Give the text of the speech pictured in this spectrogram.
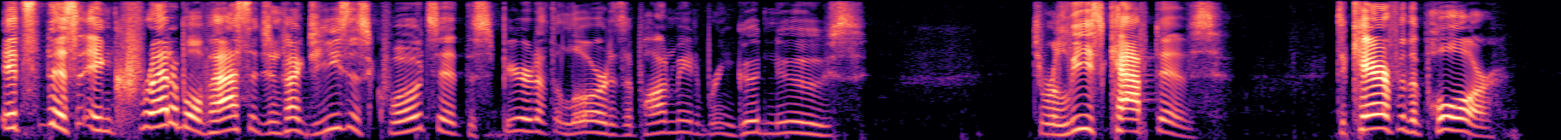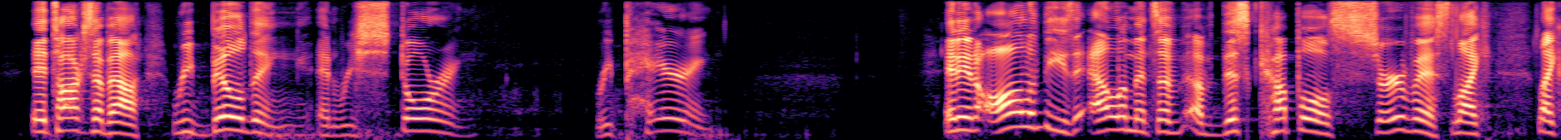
It's this incredible passage. In fact, Jesus quotes it The Spirit of the Lord is upon me to bring good news, to release captives, to care for the poor, it talks about rebuilding and restoring, repairing. And in all of these elements of, of this couple's service, like, like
